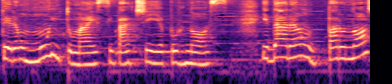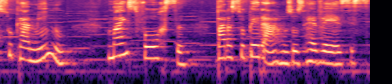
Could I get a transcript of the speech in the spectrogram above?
terão muito mais simpatia por nós e darão para o nosso caminho mais força para superarmos os reveses.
